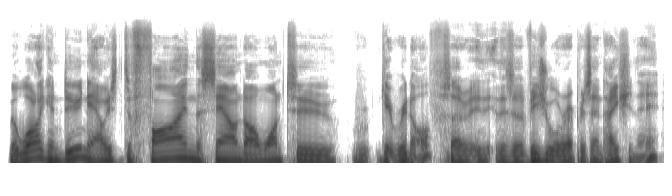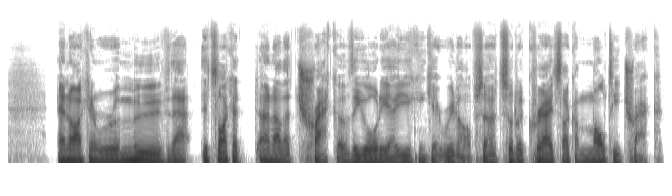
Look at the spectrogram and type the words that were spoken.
But what I can do now is define the sound I want to get rid of. So there's a visual representation there and I can remove that. It's like a, another track of the audio you can get rid of. So it sort of creates like a multi track,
